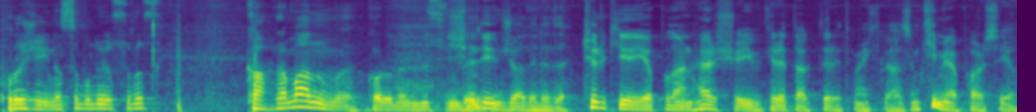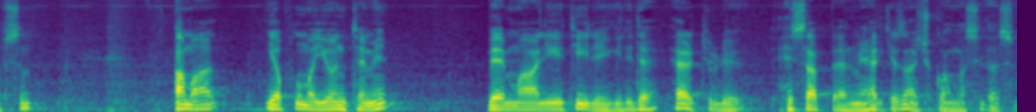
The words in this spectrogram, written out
Projeyi nasıl buluyorsunuz? Kahraman mı koronavirüsünde Şimdi- mücadelede? Türkiye'ye yapılan her şeyi bir kere takdir etmek lazım. Kim yaparsa yapsın. Ama yapılma yöntemi ve maliyeti ile ilgili de her türlü hesap vermeye herkesin açık olması lazım.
